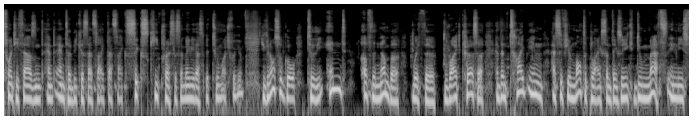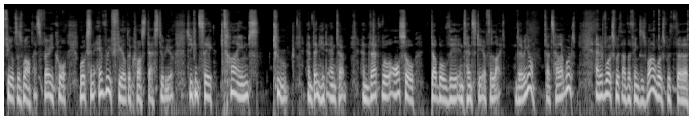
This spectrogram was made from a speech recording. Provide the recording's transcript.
20,000 and enter because that's like that's like six key presses and maybe that's a bit too much for you. You can also go to the end of the number with the right cursor and then type in as if you're multiplying something so you can do maths in these fields as well. That's very cool. Works in every field across DAZ Studio. So you can say times 2 and then hit enter and that will also double the intensity of the light. There we go. That's how that works. And it works with other things as well. It works with the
